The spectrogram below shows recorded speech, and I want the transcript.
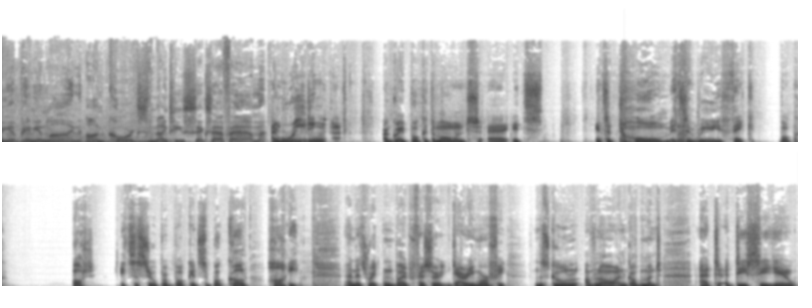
The Opinion Line on Cork's 96 FM. I'm reading a, great book at the moment. Uh, it's it's a tome. It's a really thick book, but it's a super book. It's a book called Haughey, and it's written by Professor Gary Murphy the School of Law and Government at DCU.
